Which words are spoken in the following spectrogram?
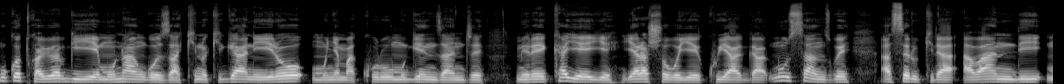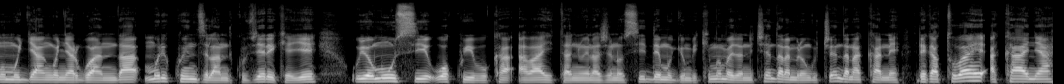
nk'uko twabibabwiye mu ntango za kino kiganiro umunyamakuru mugenzanje mireka yeye yarashoboye kuyaga n'usanzwe aserukira abandi mu muryango nyarwanda muri queensland ku vyerekeye uyo munsi wo kwibuka abahitanywe na jenoside mu gihumbi kimwe amajana icenda na mirongo icenda na kane. Reka tubahe akanya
